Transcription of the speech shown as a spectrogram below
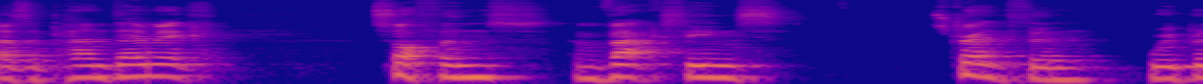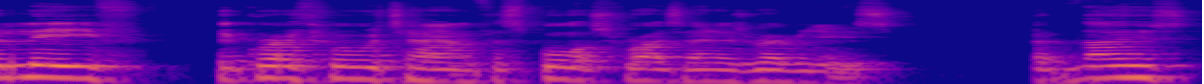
as the pandemic softens and vaccines strengthen, we believe that growth will return for sports rights owners' revenues. But those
